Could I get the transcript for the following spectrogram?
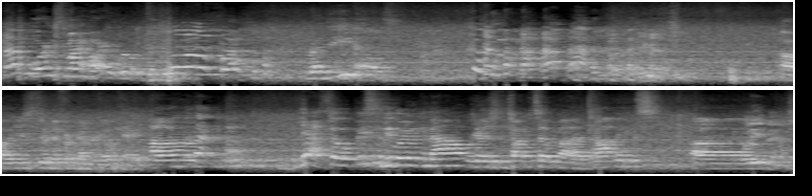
That warms my heart a little bit. Read the emails. Oh, you're just doing it from memory, okay. Um, yeah, so basically people are gonna come out, we're gonna just talk some uh, topics. Uh, What emails?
